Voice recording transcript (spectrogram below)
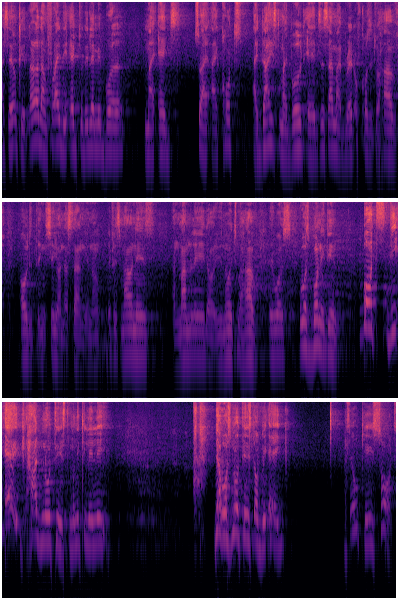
I said, okay, rather than fry the egg today, let me boil my eggs. So I, I caught, I diced my boiled eggs inside my bread. Of course, it will have all the things. So you understand, you know, if it's mayonnaise and marmalade, or you know, it will have. It was it was born again, but the egg had no taste. Monikilele. There was no taste of the egg. I said, okay, salt.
